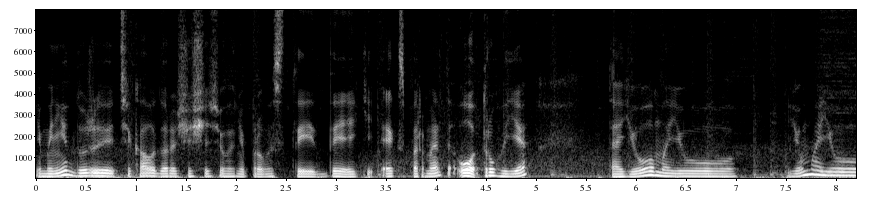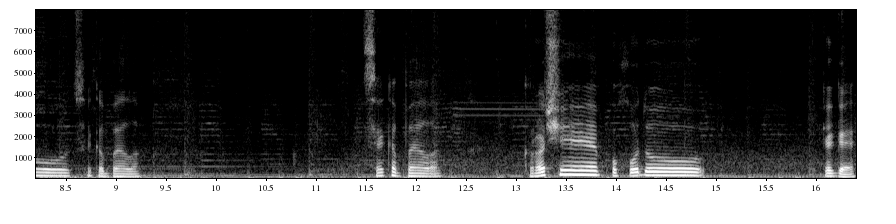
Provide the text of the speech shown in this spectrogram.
І мені дуже цікаво, до речі, ще сьогодні провести деякі експерименти. О, другий є. Та йомаю. Йомаю, це кабела. Це кабела. Коротше, походу. КГ.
